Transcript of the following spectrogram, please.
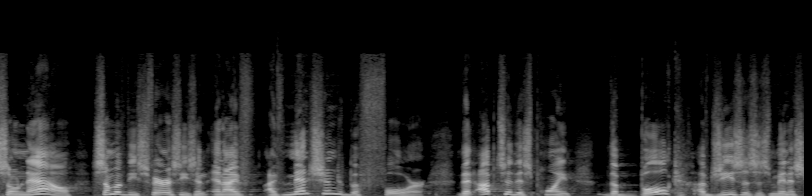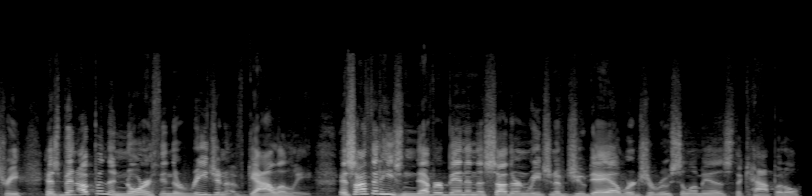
so now, some of these Pharisees, and, and I've, I've mentioned before that up to this point, the bulk of Jesus' ministry has been up in the north in the region of Galilee. It's not that he's never been in the southern region of Judea where Jerusalem is, the capital,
